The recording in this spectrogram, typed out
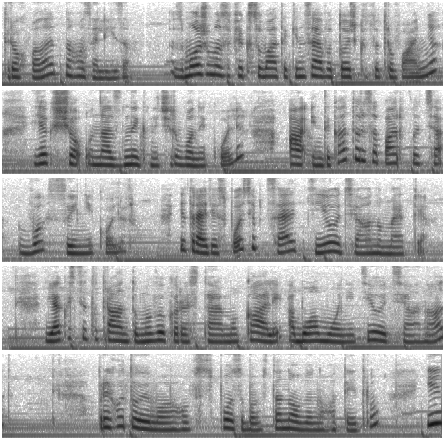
трьохвалентного заліза. Зможемо зафіксувати кінцеву точку титрування, якщо у нас зникне червоний колір, а індикатор забарвиться в синій колір. І третій спосіб це тіоціанометрія. В якості тетранту ми використаємо калій або амоній тіоціанат, приготуємо його способом встановленого титру і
